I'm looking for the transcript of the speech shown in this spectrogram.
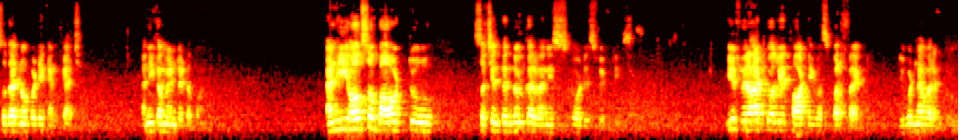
so that nobody can catch him. And he commented upon it. And he also bowed to Sachin Tendulkar when he scored his 50s. If Virat Kohli thought he was perfect, he would never improve.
